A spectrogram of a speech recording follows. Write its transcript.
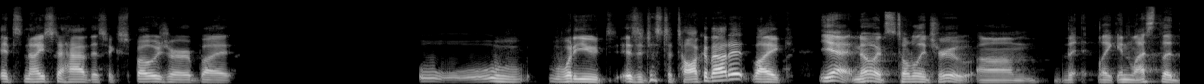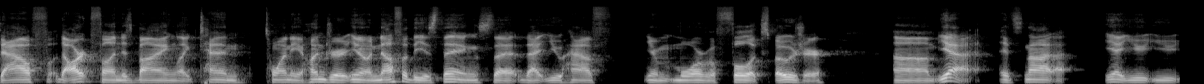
it's nice to have this exposure, but what do you, is it just to talk about it? Like, yeah, no, it's totally true. Um, the, like unless the DAO, the art fund is buying like 10, 20, 100, you know, enough of these things that, that you have, you know, more of a full exposure. Um, yeah, it's not, yeah, you you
